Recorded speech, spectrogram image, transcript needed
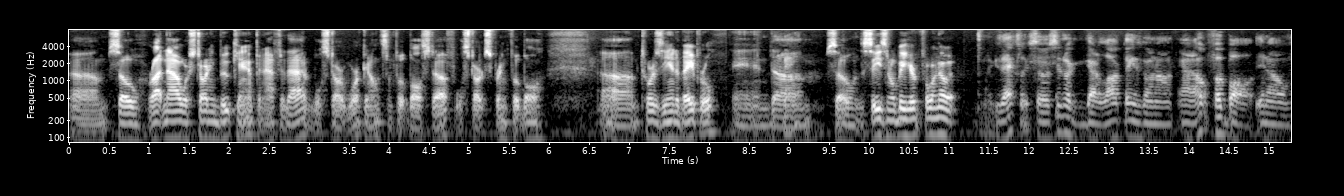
Um, so right now we're starting boot camp, and after that we'll start working on some football stuff. We'll start spring football um, towards the end of April, and um, so the season will be here before we know it. Exactly. So it seems like you got a lot of things going on, and I hope football, you know,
